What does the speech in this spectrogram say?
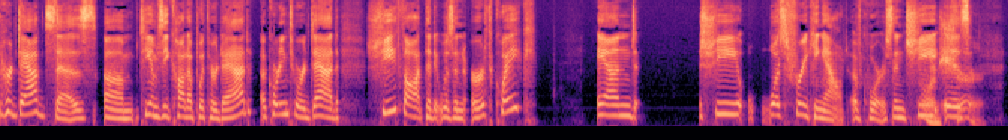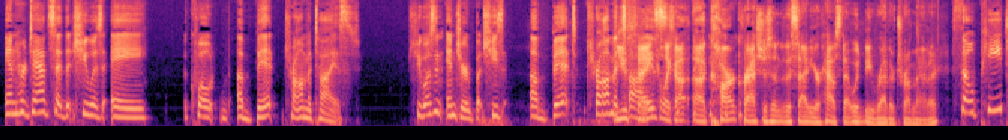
her dad says um, TMZ caught up with her dad. According to her dad, she thought that it was an earthquake, and she was freaking out, of course. And she Oh, is, sure. and her dad said that she was a quote a bit traumatized. She wasn't injured, but she's a bit traumatized. You think like a, a car crashes into the side of your house? That would be rather traumatic. So Pete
